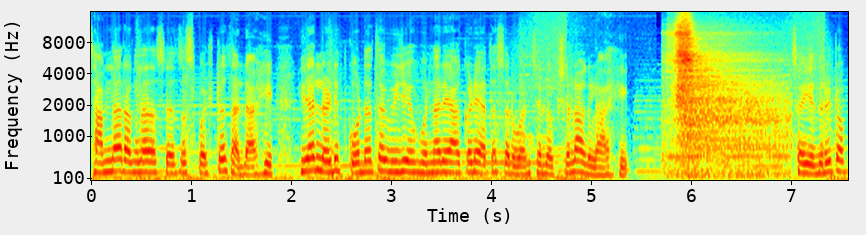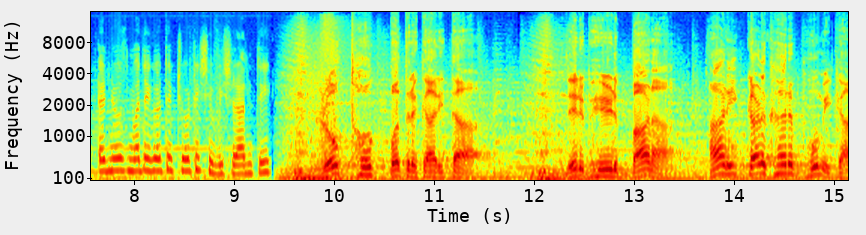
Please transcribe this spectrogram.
सामना रंगणार असल्याचं स्पष्ट झालं आहे. या लढीत कोणाचा विजय होणार याकडे आता सर्वांचे लक्ष लागलं आहे. सह्याद्री टॉप टेन न्यूजमध्ये एक छोटीशी विश्रांती. रोखोक पत्रकारिता निर्भीड बाणा आणि कणखर भूमिका.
